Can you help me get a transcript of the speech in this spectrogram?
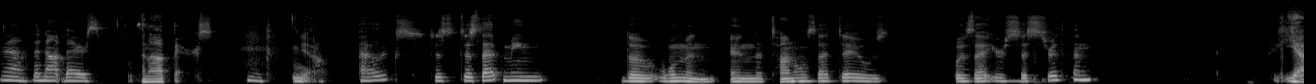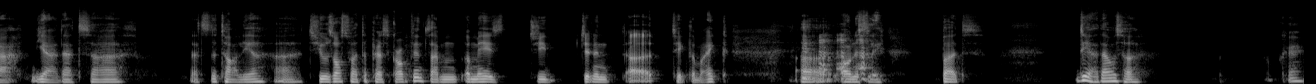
yeah, the not bears. The not bears. Yeah. Alex, does does that mean the woman in the tunnels that day was was that your sister then? Yeah, yeah, that's uh that's Natalia. Uh she was also at the press conference. I'm amazed she didn't uh take the mic. Uh honestly. But yeah, that was her. Okay.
